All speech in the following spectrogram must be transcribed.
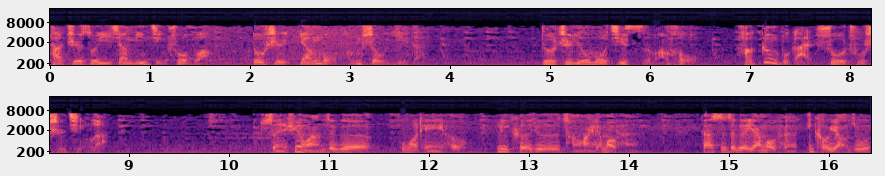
他之所以向民警说谎，都是杨某鹏授意的。得知刘某奇死亡后，他更不敢说出实情了。审讯完这个胡茂田以后，立刻就是传唤杨某鹏，但是这个杨某鹏一口咬住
